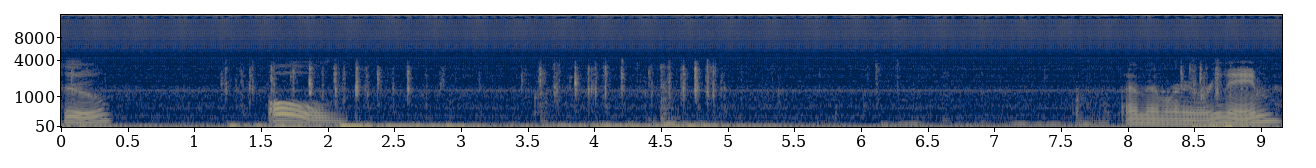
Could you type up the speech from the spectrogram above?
to old and then we're going to rename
